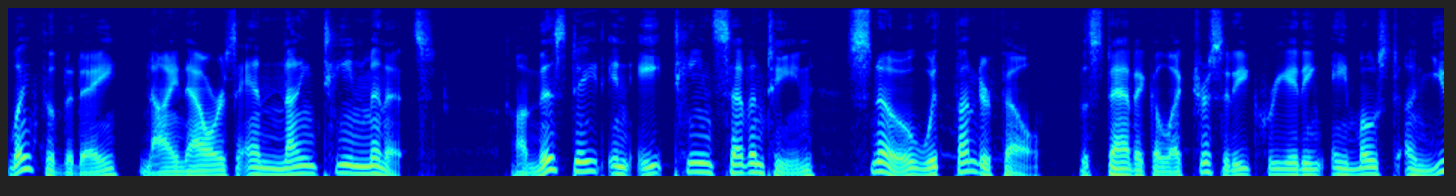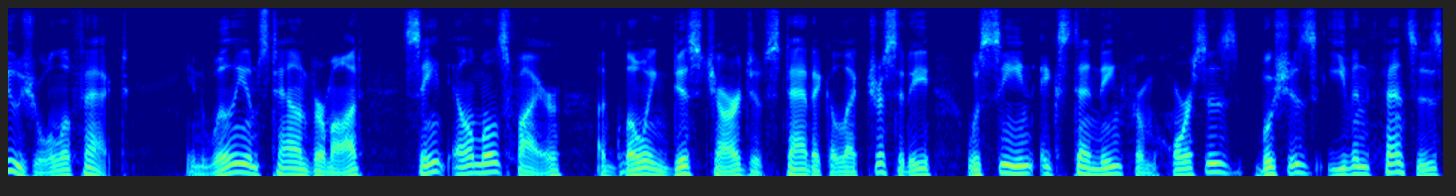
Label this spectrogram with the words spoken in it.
Length of the day 9 hours and 19 minutes. On this date in 1817, snow with thunder fell, the static electricity creating a most unusual effect. In Williamstown, Vermont, St. Elmo's fire, a glowing discharge of static electricity, was seen extending from horses, bushes, even fences,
